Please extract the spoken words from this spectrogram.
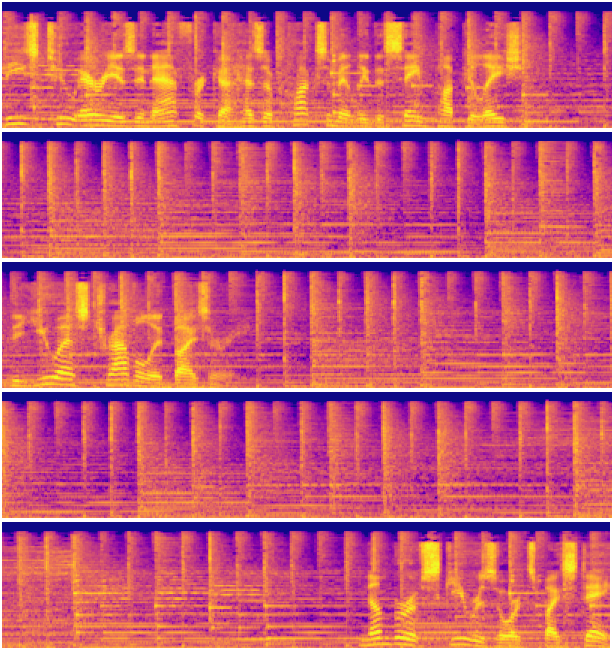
These two areas in Africa has approximately the same population. The U.S. Travel Advisory Number of ski resorts by state.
